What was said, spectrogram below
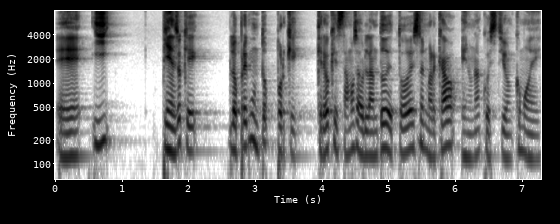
Eh, y pienso que lo pregunto porque creo que estamos hablando de todo esto enmarcado en una cuestión como de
